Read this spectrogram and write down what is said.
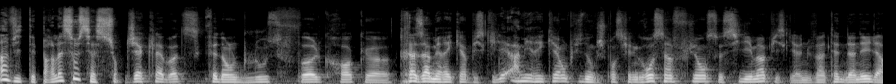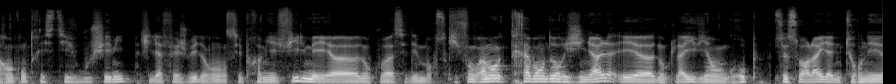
invité par l'association. Jack Labotte fait dans le blues, folk, rock, euh, très américain puisqu'il est américain en plus, donc je pense qu'il y a une grosse influence cinéma puisqu'il y a une vingtaine d'années, il a rencontré Steve Buscemi, qui l'a fait jouer dans ses premiers films et euh, donc voilà, c'est des morceaux qui font vraiment très bande originale et euh, donc là il vient en groupe. Ce soir-là, il a une tournée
